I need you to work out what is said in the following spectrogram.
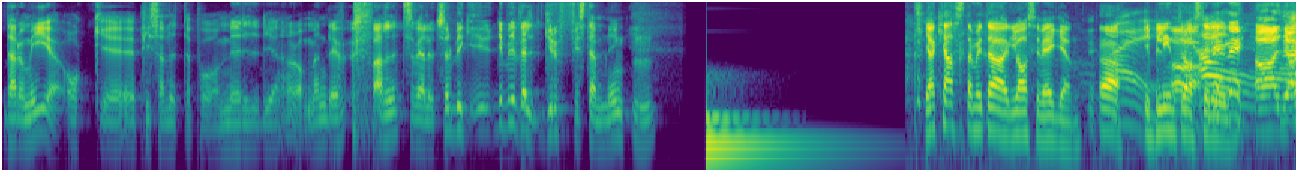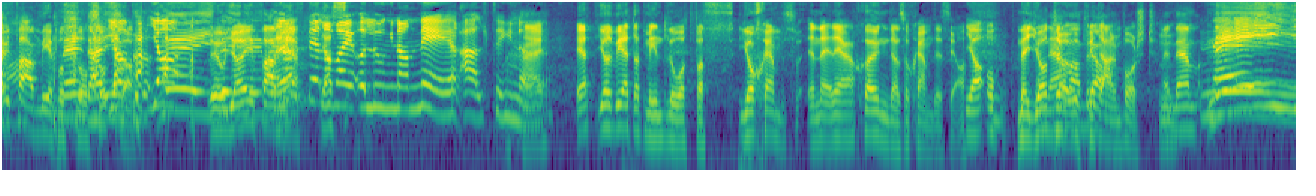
där de är och eh, pissar lite på meridierna då, men det faller inte så väl ut så det blir, det blir väldigt gruffig stämning. Mm. Jag kastar mitt ölglas i väggen. I blint Ja. raseri. Nej. Ja, jag är fan med på slåss också. jätte- Ja. Nej, Jo, jag är fan. Jag ställer Jag- mig och lugnar ner allting nu. Nej, ett, jag vet att min låt var... Jag skäms, när jag sjöng den så skämdes jag. Ja, och Men jag var drar upp bra. mitt armborst. Men Mm. den, vi Nej!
